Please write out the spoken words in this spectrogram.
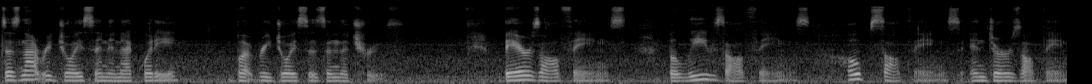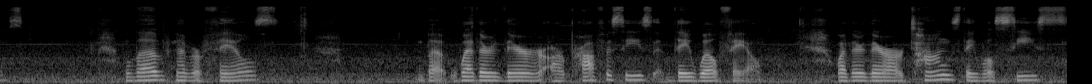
Does not rejoice in iniquity, but rejoices in the truth bears all things, believes all things, hopes all things, endures all things. Love never fails, but whether there are prophecies, they will fail. Whether there are tongues, they will cease.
